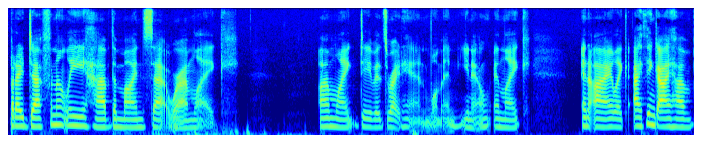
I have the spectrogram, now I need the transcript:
but I definitely have the mindset where I'm like I'm like David's right hand woman, you know, and like, and I like, I think I have,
